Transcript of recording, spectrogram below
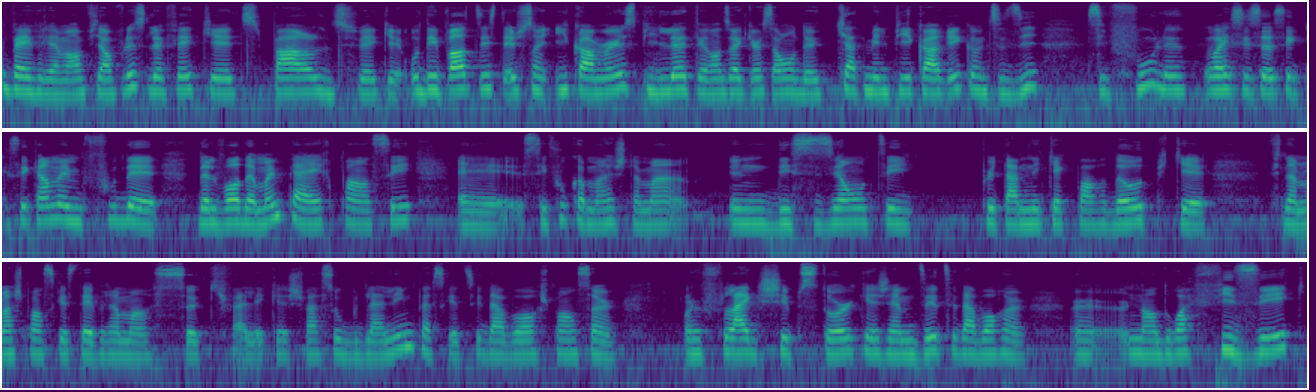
Ben vraiment. Puis en plus, le fait que tu parles du fait qu'au départ, c'était juste un e-commerce, puis là, tu es rendu avec un salon de 4000 pieds carrés, comme tu dis, c'est fou, là. Ouais, c'est ça. C'est quand même fou de, de, le voir de même, puis à y repenser. Euh, c'est fou comment, justement, une décision, tu peut t'amener quelque part d'autre, puis que finalement, je pense que c'était vraiment ça qu'il fallait que je fasse au bout de la ligne, parce que, tu sais, d'avoir, je pense, un un flagship store que j'aime dire, tu sais, d'avoir un, un, un, endroit physique,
